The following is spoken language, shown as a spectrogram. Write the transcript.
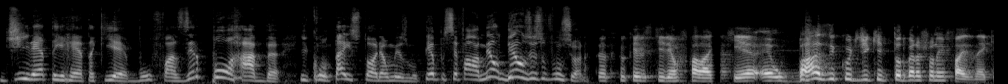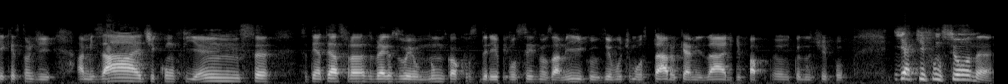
direta e reta, que é vou fazer porrada e contar a história ao mesmo tempo, e você fala, meu Deus, isso funciona. Tanto que o que eles queriam falar aqui é, é o básico de que todo Battle Shonen faz, né? Que é questão de amizade, confiança, você tem até as frases bregas do eu nunca considerei vocês meus amigos, eu vou te mostrar o que é amizade, coisa do tipo. E aqui funciona.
